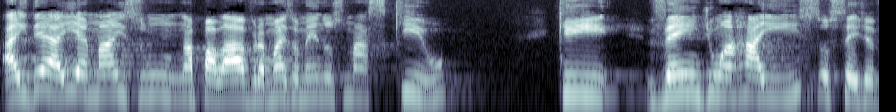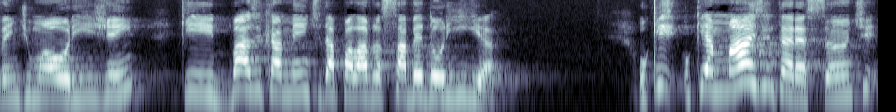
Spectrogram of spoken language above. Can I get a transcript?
a ideia aí é mais um, na palavra mais ou menos masquil, que vem de uma raiz, ou seja, vem de uma origem, que basicamente da palavra sabedoria. O que, o que é mais interessante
